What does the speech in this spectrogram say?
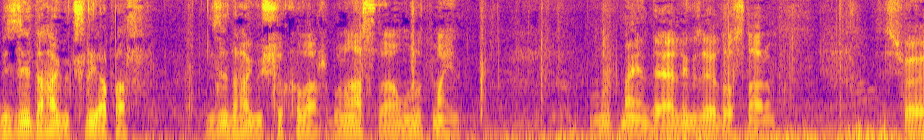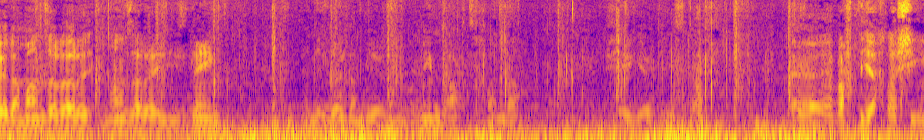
bizi daha güçlü yapar. Bizi daha güçlü kılar. Bunu asla unutmayın. Unutmayın değerli güzel dostlarım. Siz şöyle manzaraları manzarayı izleyin. Ben de ileriden bir yerden döneyim de artık. Valla şey geldi iftar. Ee, vakti yaklaşıyor.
